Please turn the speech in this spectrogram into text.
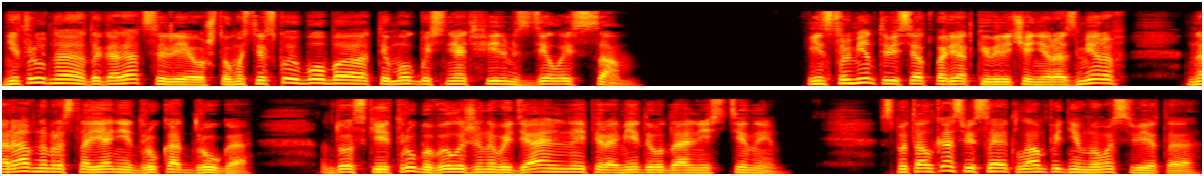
Нетрудно догадаться, Лео, что в мастерской Боба ты мог бы снять фильм «Сделай сам». Инструменты висят в порядке увеличения размеров на равном расстоянии друг от друга. Доски и трубы выложены в идеальные пирамиды у дальней стены. С потолка свисают лампы дневного света.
